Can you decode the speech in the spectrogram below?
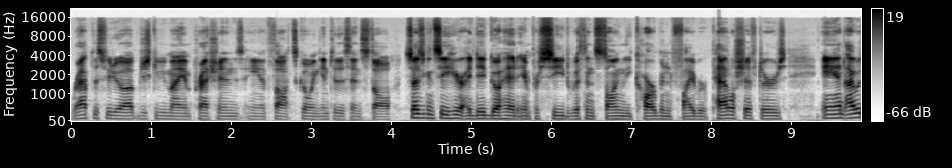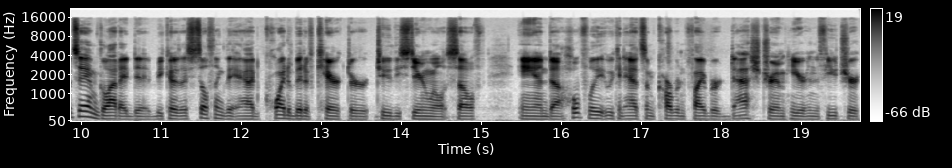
wrap this video up, just give you my impressions and thoughts going into this install. So as you can see here, I did go ahead and proceed with installing the carbon fiber paddle shifters. And I would say I'm glad I did because I still think they add quite a bit of character to the steering wheel itself. And uh, hopefully we can add some carbon fiber dash trim here in the future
